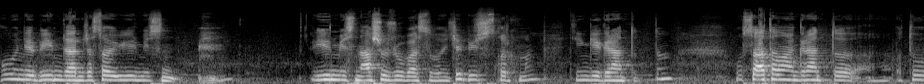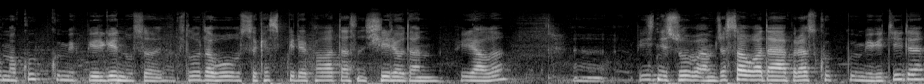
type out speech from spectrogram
қолөнер бұйымдарын жасау үйірмесін үйірмесін ашу жобасы бойынша 540 мың теңге грант ұттым. Осы аталған грантты ұтуыма көп көмек берген осы қызылорда облысы кәсіпкерлер палатасының шиелі ауданының филиалы. Бизнес жобам жасауға да біраз көп көмек етеді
